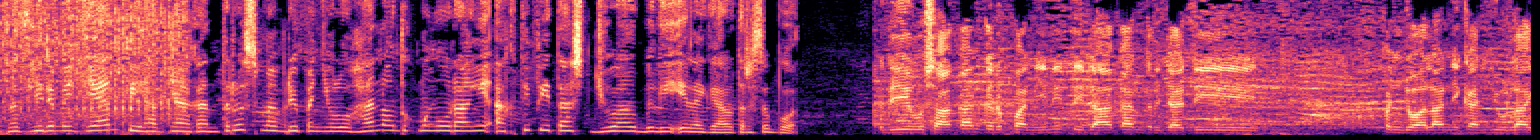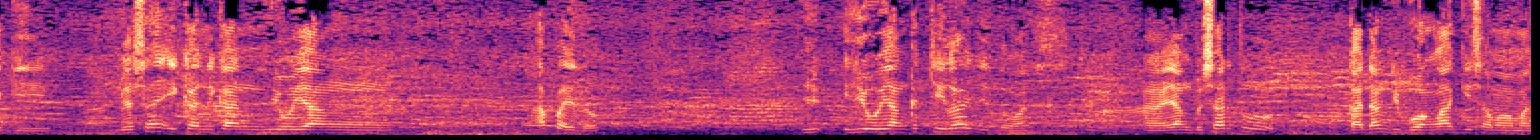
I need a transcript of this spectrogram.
Meski demikian, pihaknya akan terus memberi penyuluhan untuk mengurangi aktivitas jual beli ilegal tersebut. Diusahakan ke depan ini tidak akan terjadi penjualan ikan hiu lagi. Biasanya ikan-ikan hiu yang apa itu? Hiu yang kecil aja tuh mas. Nah, yang besar tuh kadang dibuang lagi sama mas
